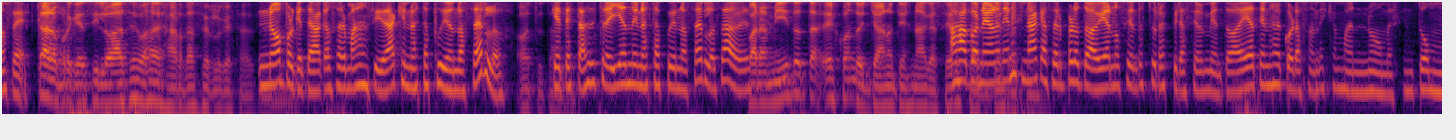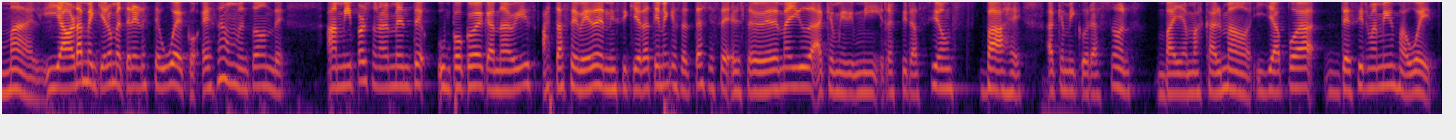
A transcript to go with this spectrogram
No sé. Claro, porque si lo haces vas a dejar de hacer lo que estás haciendo. No, porque te va a causar más ansiedad que no estás pudiendo hacerlo. Oh. Que te estás distrayendo y no estás pudiendo hacerlo, ¿sabes? Para mí total, es cuando ya no tienes nada que hacer. Ajá, cuando ya no tienes razón. nada que hacer, pero todavía no sientes tu respiración bien. Todavía tienes el corazón de que, man, no, me siento mal. Y ahora me quiero meter en este hueco. Ese es el momento donde a mí personalmente un poco de cannabis, hasta CBD, ni siquiera tiene que ser THC. El CBD me ayuda a que mi, mi respiración baje, a que mi corazón vaya más calmado y ya pueda decirme a mí misma, wait,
